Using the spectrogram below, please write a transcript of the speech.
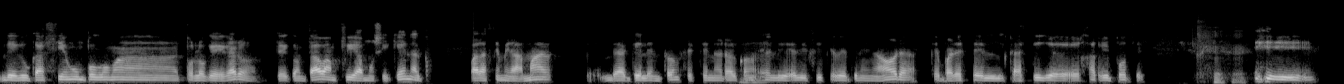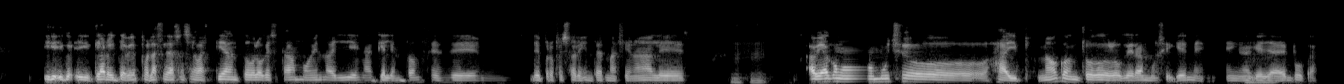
educación un poco más, por lo que, claro, te contaban, fui a Musiquén, al Palacio Miramar de aquel entonces, que no era el, edificio que tienen ahora, que parece el castillo de Harry Potter. y, y, claro, y te ves por la ciudad de San Sebastián, todo lo que se estaba moviendo allí en aquel entonces de, profesores internacionales. Había como mucho hype, ¿no? Con todo lo que era Musiquene en aquella época.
